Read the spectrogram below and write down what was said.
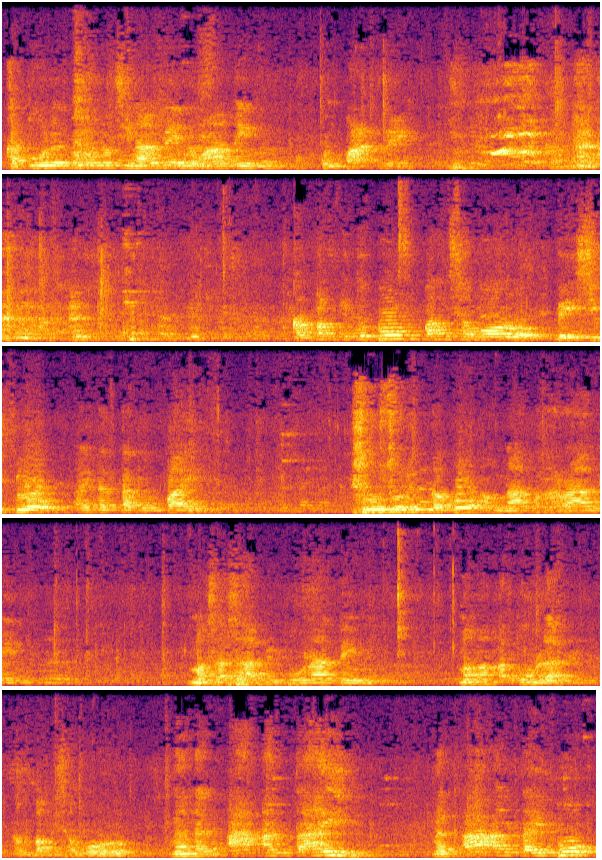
Katulad po ng sinabi ng aking kumpatre. Kapag ito pong Bangsamoro Basic Law ay nagtagumpay, susunod na po ang napakaraming masasabi po natin mga katulad ng Bangsamoro na nag-aantay, nag-aantay po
